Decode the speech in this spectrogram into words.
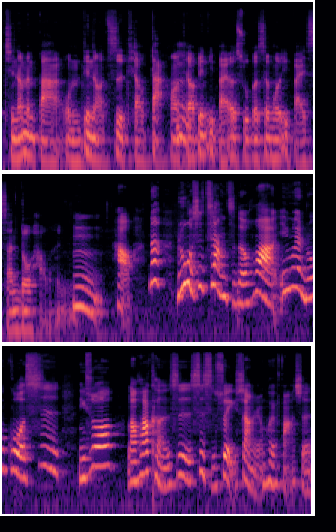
请他们把我们电脑字调大，然后调变一百二十五个升或一百三都好。嗯，好，那如果是这样子的话，因为如果是你说老花可能是四十岁以上人会发生，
